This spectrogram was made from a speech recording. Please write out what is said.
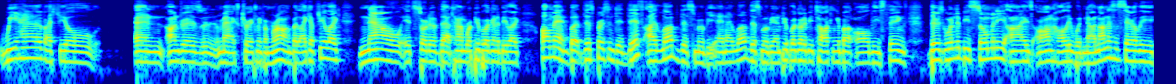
We have, I feel, and Andres or Max, correct me if I'm wrong, but like I feel like now it's sort of that time where people are going to be like, "Oh man, but this person did this. I loved this movie, and I love this movie," and people are going to be talking about all these things. There's going to be so many eyes on Hollywood now, not necessarily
